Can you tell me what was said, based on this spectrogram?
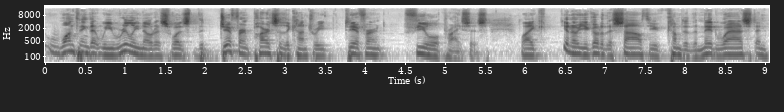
One thing that we really noticed was the different parts of the country, different fuel prices. Like, you know, you go to the South, you come to the Midwest, and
